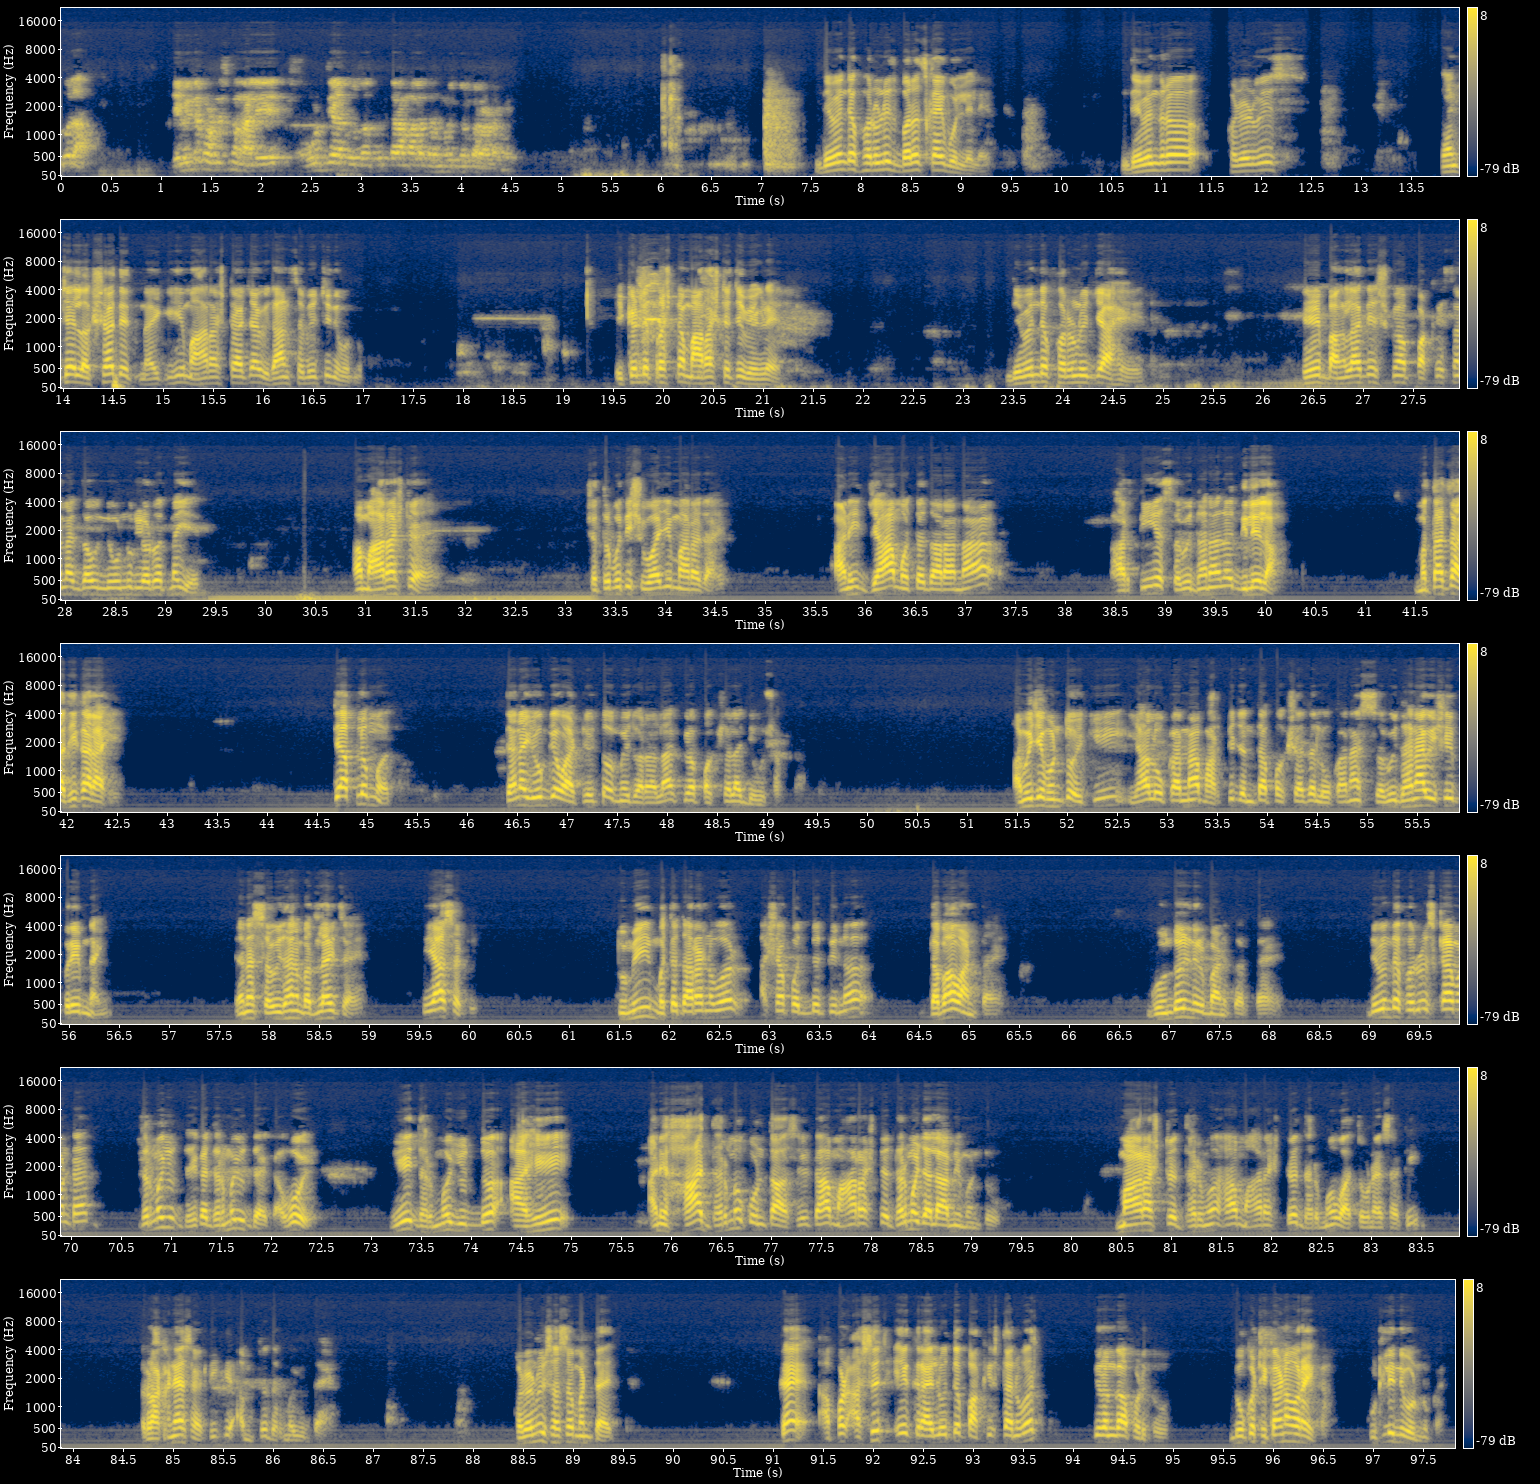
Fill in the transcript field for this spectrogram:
बोला. देवेंद्र फडणवीस म्हणाले वोट जे होता तर आम्हाला धर्मयुद्ध करावं लागेल. देवेंद्र फडणवीस बरंच काही बोललेले आहेत. देवेंद्र फडणवीस यांच्या लक्षात येत नाही की ही महाराष्ट्राच्या विधानसभेची निवडणूक इकडले प्रश्न महाराष्ट्राचे वेगळे आहेत. देवेंद्र फडणवीस जे आहेत हे बांगलादेश किंवा पाकिस्तानात जाऊन निवडणूक लढवत नाहीयेत. हा महाराष्ट्र आहे. छत्रपती शिवाजी महाराज आहे आणि ज्या मतदारांना भारतीय संविधानानं दिलेला मताचा अधिकार आहे ते आपलं मत त्यांना योग्य वाटेल तर उमेदवाराला किंवा पक्षाला देऊ शकतो आम्ही जे म्हणतोय की ह्या लोकांना भारतीय जनता पक्षाच्या लोकांना संविधानाविषयी प्रेम नाही. त्यांना संविधान बदलायचं आहे. ते यासाठी तुम्ही मतदारांवर अशा पद्धतीनं दबाव आणताय गोंधळ निर्माण करताय. देवेंद्र फडणवीस काय म्हणतात? धर्मयुद्ध हे का? धर्मयुद्ध आहे का? होय. हे धर्मयुद्ध आहे आणि हा धर्म कोणता असेल तर हा महाराष्ट्र धर्म ज्याला आम्ही म्हणतो महाराष्ट्र धर्म हा महाराष्ट्र धर्म वाचवण्यासाठी राखण्यासाठी हे आमचं धर्मयुद्ध आहे. फडणवीस असं म्हणतायत काय आपण असेच एक राहिलो तर पाकिस्तानवर तिरंगा फडतो लोक ठिकाणावर आहे का? कुठली निवडणूक आहे?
